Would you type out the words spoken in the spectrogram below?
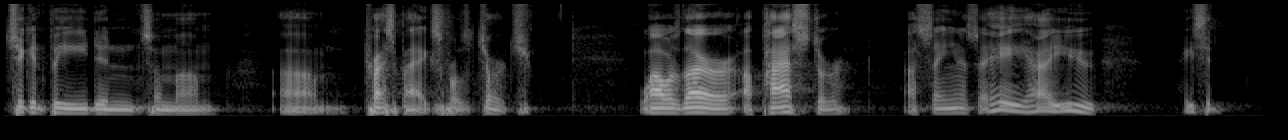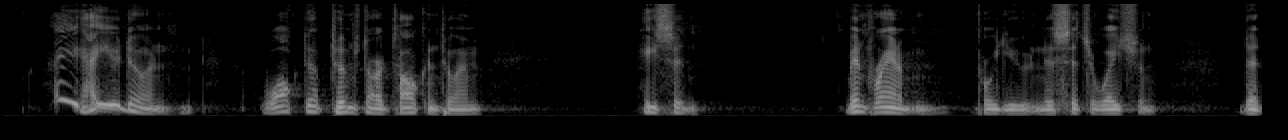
chicken feed and some um, um, trash bags for the church. While I was there, a pastor I seen and said, "Hey, how you?" He said, "Hey, how you doing?" Walked up to him, started talking to him. He said, "Been praying for you in this situation that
